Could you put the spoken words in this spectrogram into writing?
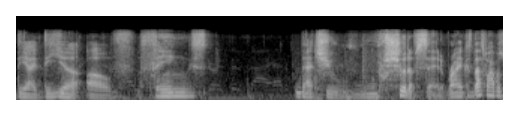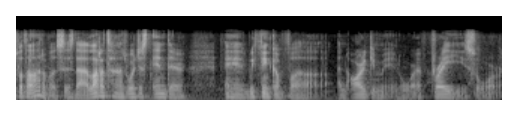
the idea of things that you should have said, right? Because that's what happens with a lot of us is that a lot of times we're just in there and we think of uh, an argument or a phrase or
